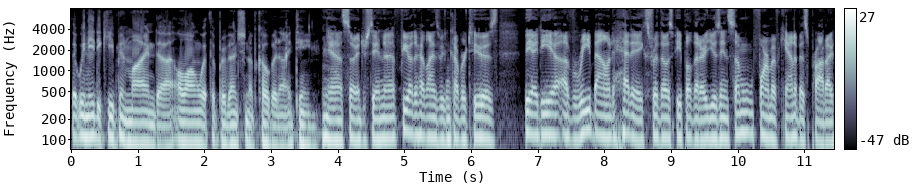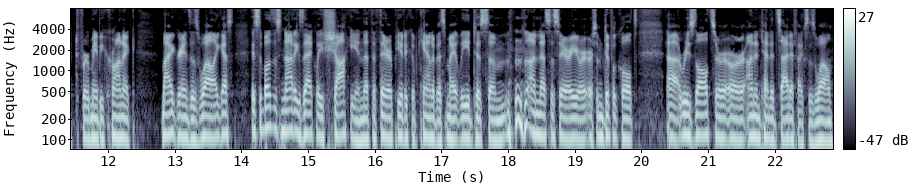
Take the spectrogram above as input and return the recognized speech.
that we need to keep in mind uh, along with the prevention of COVID 19. Yeah, so interesting. And a few other headlines we can cover too is the idea of rebound headaches for those people that are using some form of cannabis product for maybe chronic migraines as well. I guess I suppose it's not exactly shocking that the therapeutic of cannabis might lead to some unnecessary or, or some difficult uh, results or, or unintended side effects as well.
